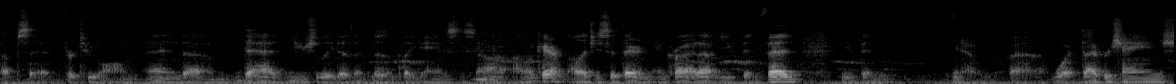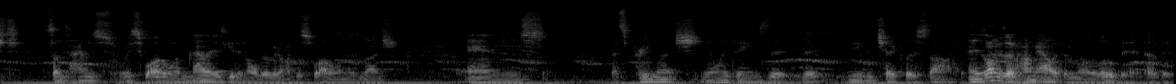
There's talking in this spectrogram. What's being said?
upset for too long, and um, Dad usually doesn't doesn't play games. So I, I don't care. I'll let you sit there and, and cry it out. You've been fed. You've been, you know, uh, what diaper changed. Sometimes we swaddle him. Now that he's getting older, we don't have to swaddle him as much, and that's pretty much the only things that, that need the checklist off. And as long as I've hung out with him a little bit of it,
